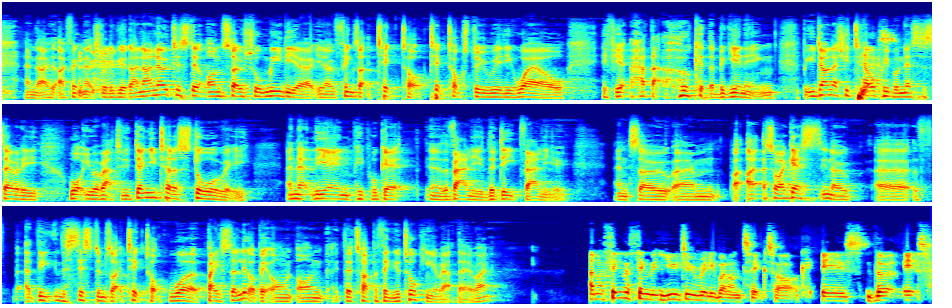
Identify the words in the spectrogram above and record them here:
and I, I, think that's really good. And I noticed it on social media. You know, things like TikTok. TikToks do really well if you have that hook at the beginning, but you don't actually tell yes. people necessarily what you're about to do. Then you tell a story, and at the end, people get you know, the value, the deep value. And so, um, I, so I guess you know uh, the, the systems like TikTok work based a little bit on on the type of thing you're talking about there, right? And I think the thing that you do really well on TikTok is that it's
